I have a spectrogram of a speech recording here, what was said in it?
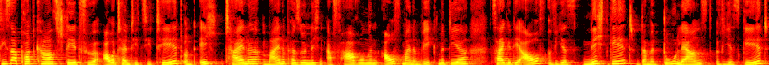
Dieser Podcast steht für Authentizität und ich teile meine persönlichen Erfahrungen auf meinem Weg mit dir, zeige dir auf, wie es nicht geht, damit du lernst, wie es geht.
